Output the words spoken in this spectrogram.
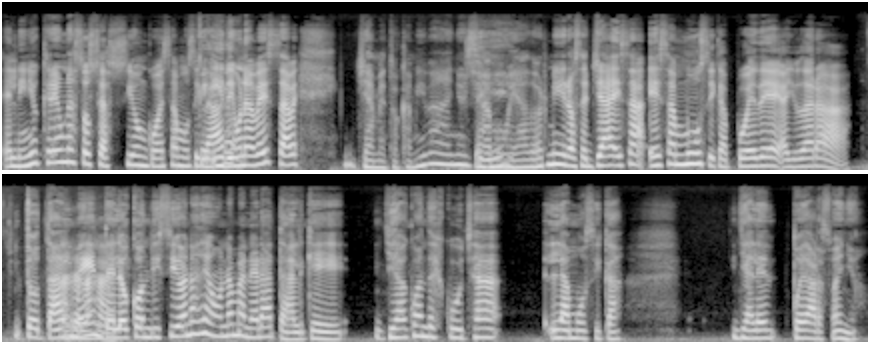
el niño crea una asociación con esa música y de una vez sabe, ya me toca mi baño, ya me voy a dormir, o sea, ya esa, esa música puede ayudar a... Totalmente, lo condicionas de una manera tal que ya cuando escucha la música, ya le puede dar sueño.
